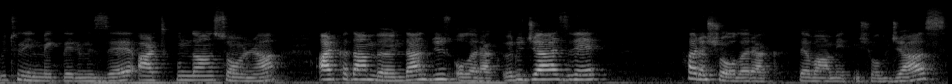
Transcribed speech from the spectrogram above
Bütün ilmeklerimizi artık bundan sonra arkadan ve önden düz olarak öreceğiz ve haraşo olarak devam etmiş olacağız.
